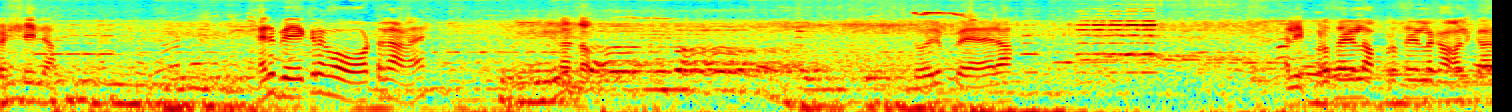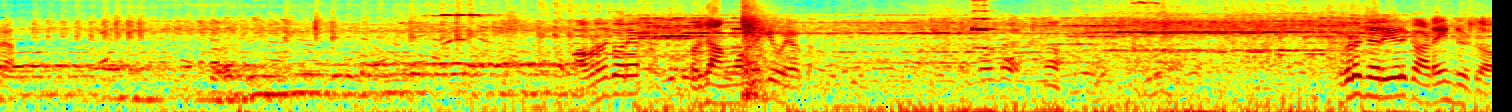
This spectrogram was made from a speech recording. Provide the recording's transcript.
രക്ഷയില്ല. അതിന് ബേക്കറി ഹോട്ടലാണ്. കണ്ടോ? എന്തോരം പേരാ. അല്ല ഇപ്പുറ സൈഡിൽ അപ്പുറ സൈഡിലൊക്കെ ആൾക്കാരാ. അവിടെ നിന്ന് കുറേ കുറച്ച് അങ്ങോട്ടേക്ക് പോയേക്കാം. ഇവിടെ ചെറിയൊരു കടയുണ്ട് കേട്ടോ.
